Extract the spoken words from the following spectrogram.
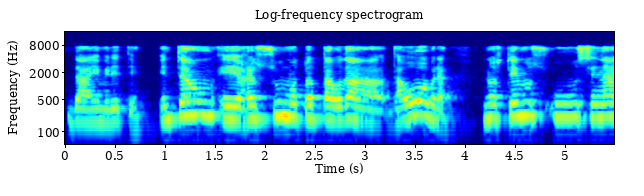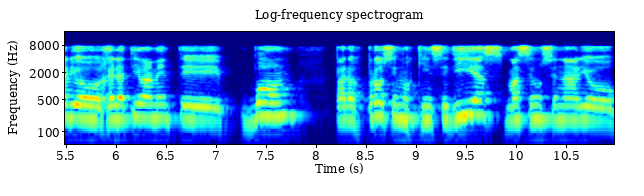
da MLT. Então, eh, resumo total da, da obra, nós temos um cenário relativamente bom para os próximos 15 dias, mas é um cenário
